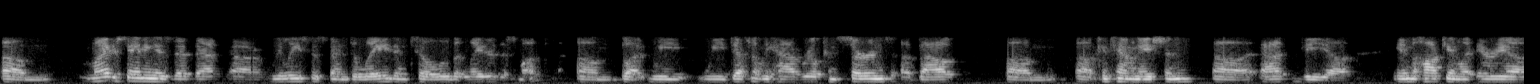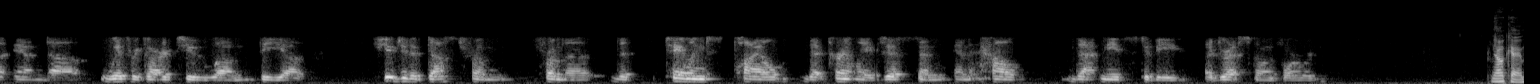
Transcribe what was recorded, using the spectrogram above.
uh, um, my understanding is that that uh, release has been delayed until a little bit later this month. Um, but we we definitely have real concerns about um, uh, contamination uh, at the uh, in the Hawk Inlet area and uh, with regard to um, the uh, fugitive dust from from the the tailings pile that currently exists and, and how that needs to be addressed going forward. Okay.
